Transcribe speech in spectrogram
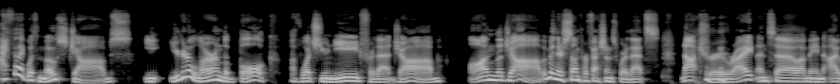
I feel like with most jobs, you, you're going to learn the bulk of what you need for that job on the job. I mean, there's some professions where that's not true, right? And so, I mean, I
